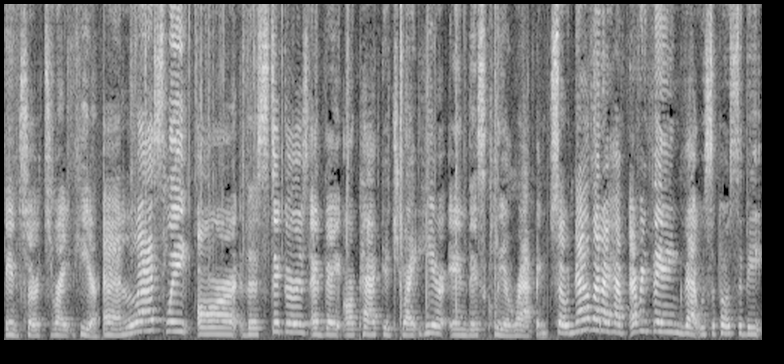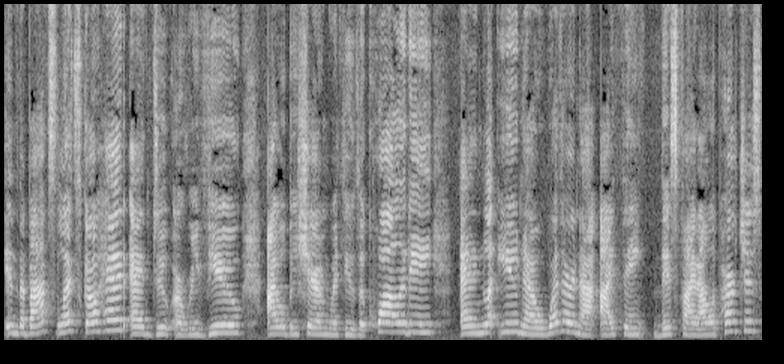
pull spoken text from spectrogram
inserts right here. And lastly are the stickers and they are packaged right here in this clear wrapping. So now that I have everything that was supposed to be in the box, let's go ahead and do a review. I will be sharing with you the quality and let you know whether or not I think this $5 purchase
